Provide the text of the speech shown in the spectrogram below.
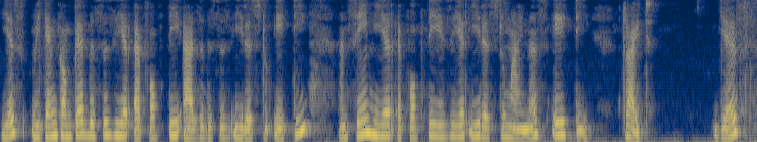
Yes, we can compare this is here f of t as this is e raised to at and same here f of t is here e raised to minus at, right? Yes.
